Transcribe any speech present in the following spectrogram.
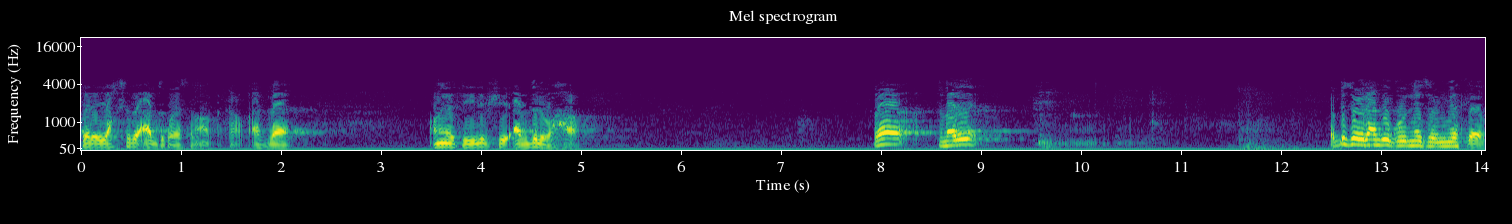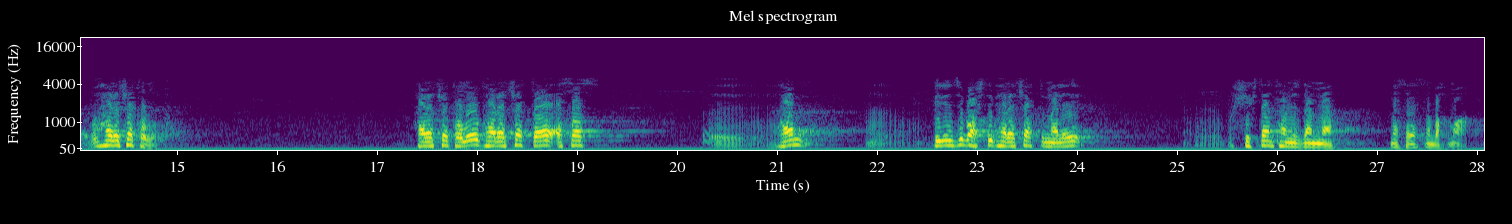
gərək yaxşıdır, əbd qoyasan əvvəl. Ona görə deyilib ki, Əbdül Vahab. Və deməli, biz öyrəndik bu necə ümumiyyətlə, bu hərəkət olub. Hərəkət olub, hərəkət də əsas e, həm e, birinci başlayıb hərəkət deməli, e, şirkdən təmizlənmə məsələsinə baxmağa.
